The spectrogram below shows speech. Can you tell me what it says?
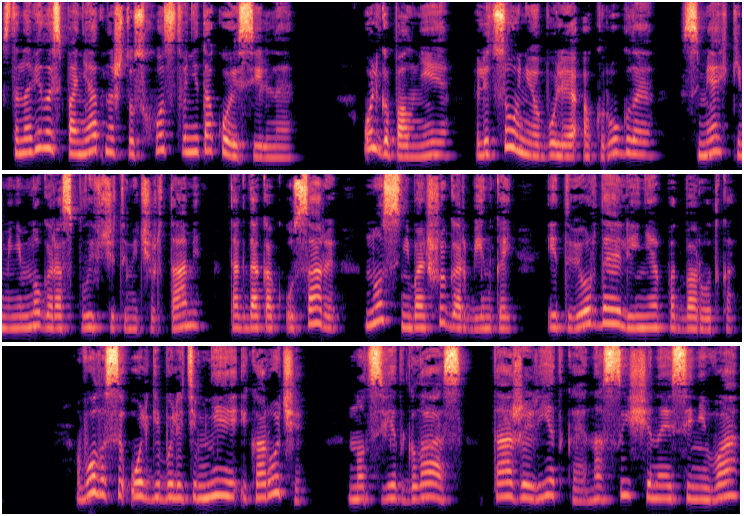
становилось понятно, что сходство не такое сильное. Ольга полнее, лицо у нее более округлое, с мягкими, немного расплывчатыми чертами, тогда как у Сары нос с небольшой горбинкой и твердая линия подбородка. Волосы Ольги были темнее и короче, но цвет глаз – та же редкая, насыщенная синева,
